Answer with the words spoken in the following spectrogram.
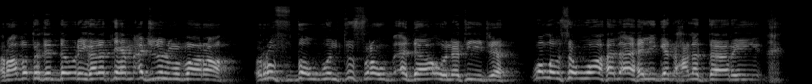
رابطة الدوري قالت لهم اجلوا المباراة. رفضوا وانتصروا بأداء ونتيجة. والله وسواها الأهلي قدحة للتاريخ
